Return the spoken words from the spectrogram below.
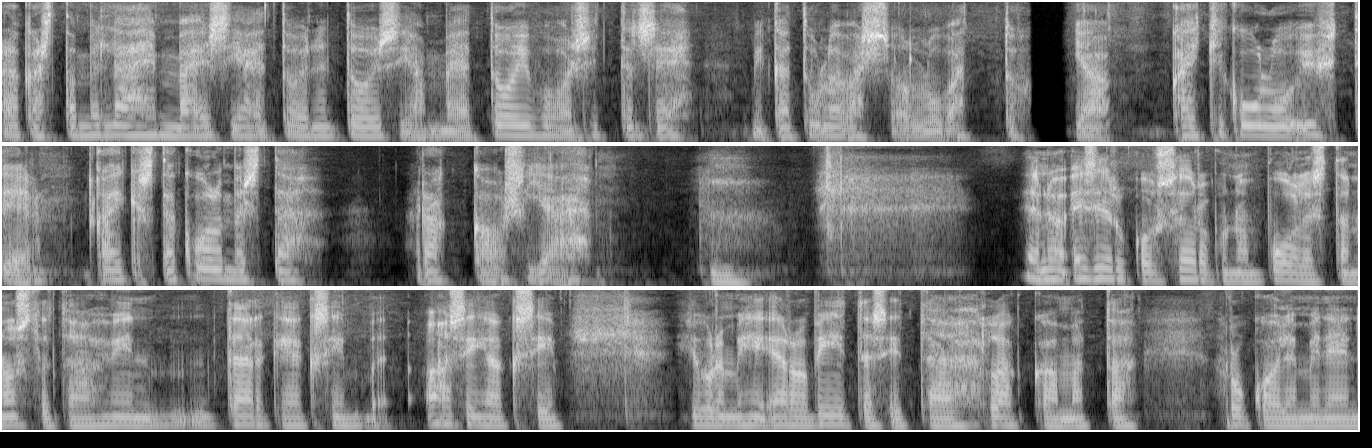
Rakastamme lähimmäisiä ja toinen toisiamme ja toivo on sitten se, mikä tulevassa on luvattu. Ja kaikki kuuluu yhteen. Kaikista kolmesta rakkaus jää. Hmm. Ja no seurakunnan puolesta nostetaan hyvin tärkeäksi asiaksi, juuri mihin Ero viittasi, tämä lakkaamatta rukoileminen.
